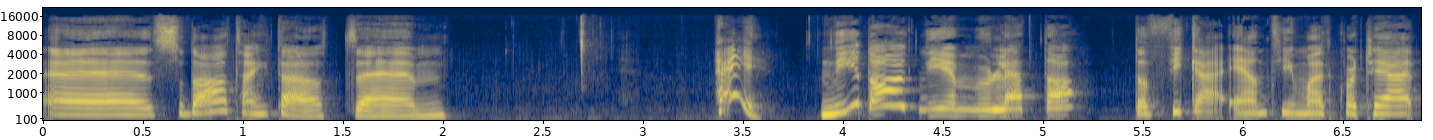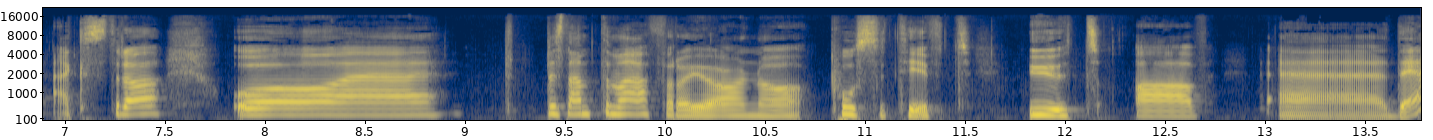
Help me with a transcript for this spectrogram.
eh, så da tenkte jeg at eh, Hei, ny dag, nye muligheter. Da fikk jeg én time og et kvarter ekstra, og eh, bestemte meg for å gjøre noe positivt ut av eh, det.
